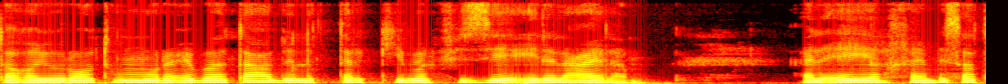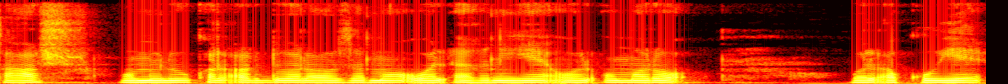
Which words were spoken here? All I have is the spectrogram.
تغيرات مرعبة تعدل التركيب الفيزيائي للعالم. الآية الخامسة عشر وملوك الأرض والعظماء والأغنياء والأمراء والأقوياء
